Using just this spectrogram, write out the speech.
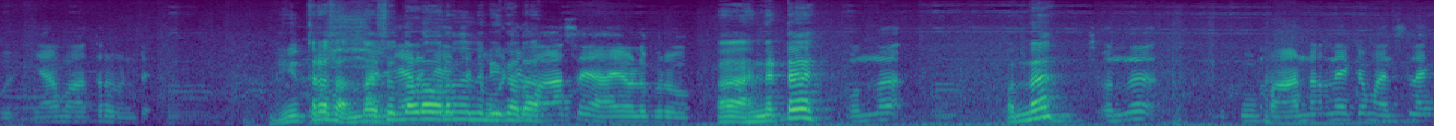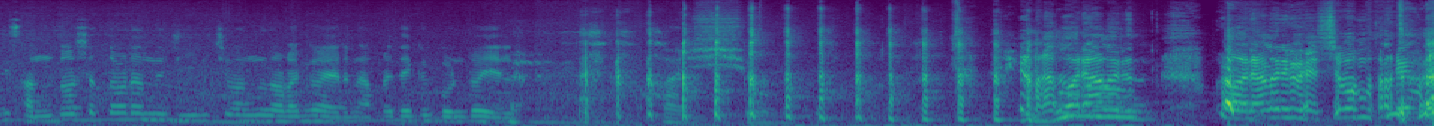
പോയി. ഞാൻ മാത്രമുണ്ട്. നീ ഇത്ര സന്തോഷത്തോടെ പറഞ്ഞു നീ കഥ മാസേ ആയുള്ളൂ ബ്രോ. എന്നിട്ട്? ഒന്ന് ഒന്ന്? ഒന്ന് പാർട്ണറിനെ ഒക്കെ മനസ്സിലാക്കി സന്തോഷത്തോടെ ഒന്ന് ജീവിച്ചു വന്ന് തുടങ്ങുമായിരുന്നു അപ്പോഴത്തേക്ക് കൊണ്ടുപോയല്ലോ. ഒരാളൊരു ഒരാളൊരു വിഷമം പറയുമ്പോ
